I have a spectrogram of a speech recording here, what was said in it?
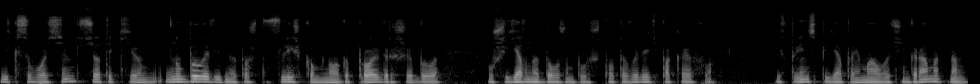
X8 все-таки, ну было видно то, что слишком много проигрышей было. Уж явно должен был что-то выдать по кайфу. И в принципе я поймал очень грамотно.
